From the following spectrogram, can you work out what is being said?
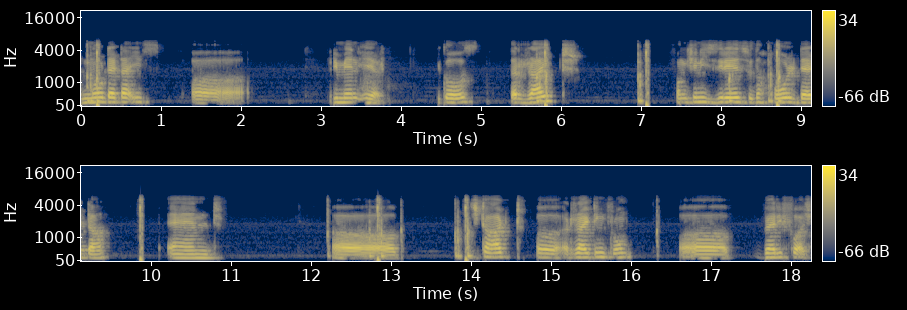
No data is uh, remain here because the write function is erased to the whole data and uh, start uh, writing from uh, very first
